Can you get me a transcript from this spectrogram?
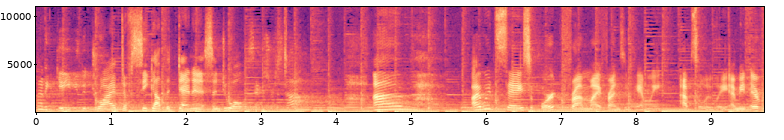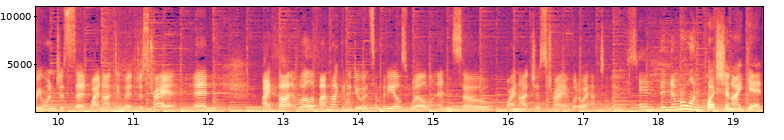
kind of gave you the drive to seek out the dentist and do all this extra stuff? Um, I would say support from my friends and family. Absolutely. I mean, everyone just said, why not do it? Just try it. And I thought, well, if I'm not going to do it, somebody else will. And so why not just try it? What do I have to lose? And the number one question I get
